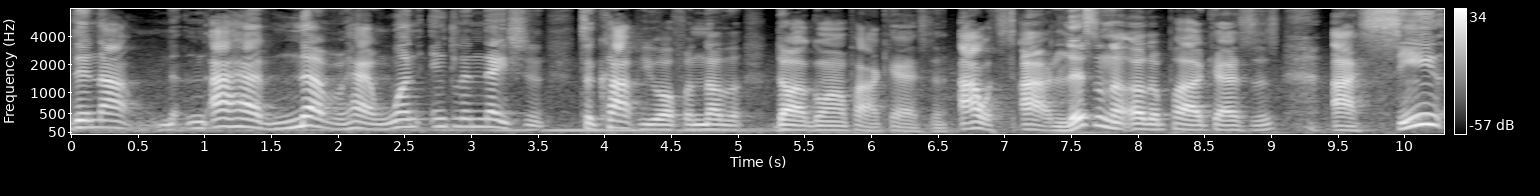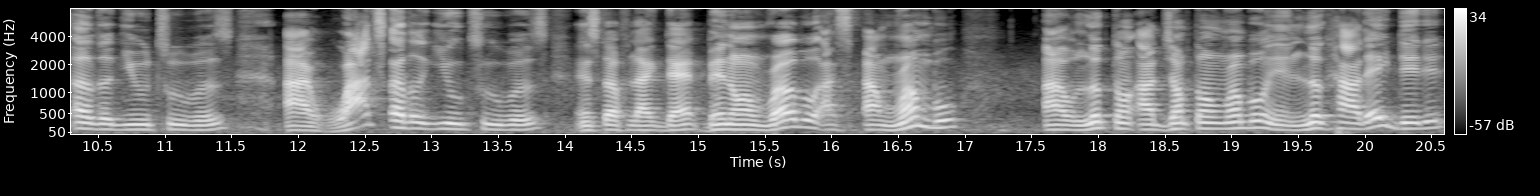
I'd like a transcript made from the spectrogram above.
did not, I have never had one inclination to copy off another doggone podcaster. I was, I listen to other podcasters. I seen other YouTubers. I watch other YouTubers and stuff like that. Been on Rumble. I, on Rumble. I looked on, I jumped on Rumble and looked how they did it.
